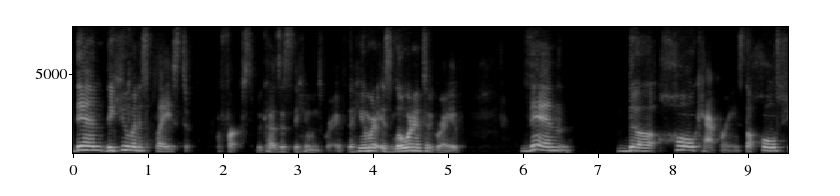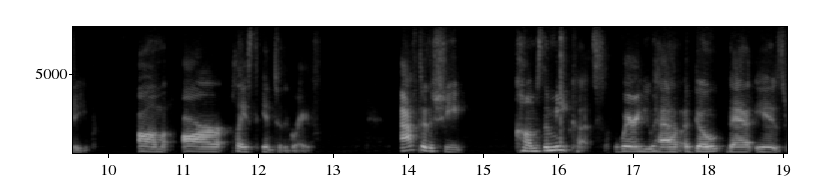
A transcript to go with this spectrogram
Then the human is placed first because it's the human's grave. The human is lowered into the grave. Then the whole caprines, the whole sheep, um, are placed into the grave. After the sheep comes the meat cuts, where you have a goat that is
